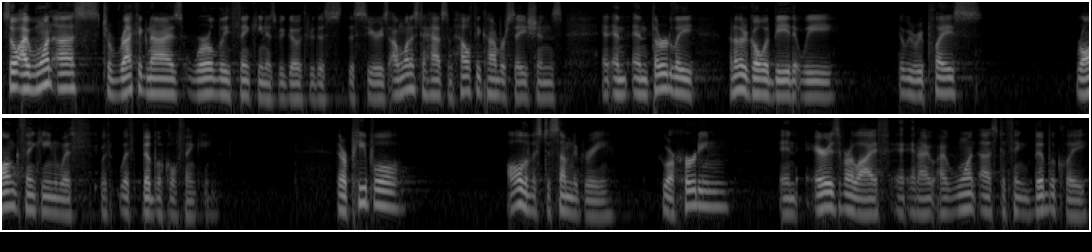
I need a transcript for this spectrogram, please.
So I want us to recognize worldly thinking as we go through this, this series. I want us to have some healthy conversations. And, and, and thirdly, another goal would be that we, that we replace wrong thinking with, with, with biblical thinking. There are people, all of us to some degree, who are hurting in areas of our life, and I, I want us to think biblically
